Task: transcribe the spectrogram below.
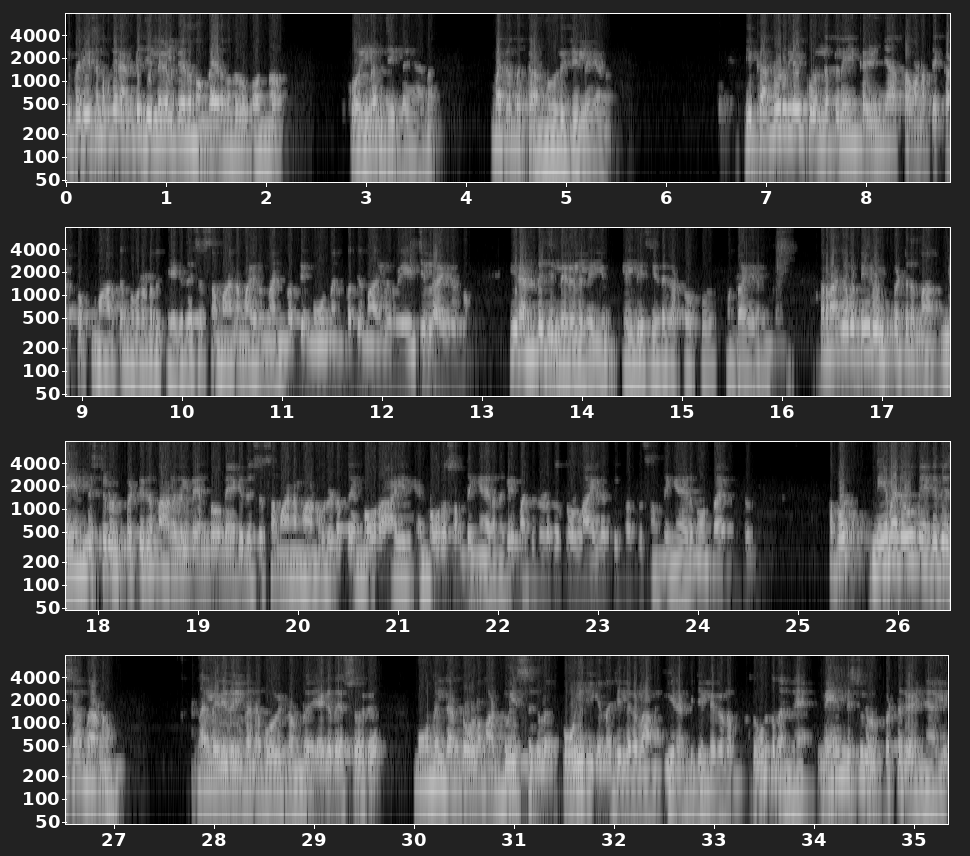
ഈ പരീക്ഷ നമുക്ക് രണ്ട് ജില്ലകൾക്കായിരുന്നു ഉണ്ടായിരുന്നത്. ഒന്ന് കൊല്ലം ജില്ലയാണ് മറ്റൊന്ന് കണ്ണൂർ ജില്ലയാണ്. ഈ കണ്ണൂരിലെയും കൊല്ലത്തിലെയും കഴിഞ്ഞ തവണത്തെ കട്ട് ഓഫ് മാർക്ക് എന്ന് പറയുന്നത് ഏകദേശം സമാനമായിരുന്നു അൻപത്തി മൂന്ന് അൻപത്തിനാല് റേഞ്ചിലായിരുന്നു ഈ രണ്ട് ജില്ലകളിലെയും എൽ ഡി സിയുടെ കട്ട് ഓഫ് ഉണ്ടായിരുന്നു റാങ്ക് പട്ടികയിൽ ഉൾപ്പെട്ടിരുന്ന മെയിൻ ലിസ്റ്റിൽ ഉൾപ്പെട്ടിരുന്ന ആളുകളുടെ എണ്ണവും ഏകദേശം സമാനമാണ്. ഒരിടത്ത് എണ്ണൂറ് ആയിരം എണ്ണൂറ് സംതിങ് ആയിരുന്നെങ്കിൽ മറ്റൊരിടത്ത് തൊള്ളായിരത്തി പത്ത് സംതിങ് ആയിരുന്നു ഉണ്ടായിരുന്നത്. അപ്പോൾ നിയമനവും ഏകദേശം എന്താണ്? നല്ല രീതിയിൽ തന്നെ പോയിട്ടുണ്ട്. ഏകദേശം ഒരു മൂന്നിൽ രണ്ടോളം അഡ്വൈസുകൾ പോയിരിക്കുന്ന ജില്ലകളാണ് ഈ രണ്ട് ജില്ലകളും. അതുകൊണ്ട് തന്നെ മെയിൻ ലിസ്റ്റിൽ ഉൾപ്പെട്ട് കഴിഞ്ഞാൽ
